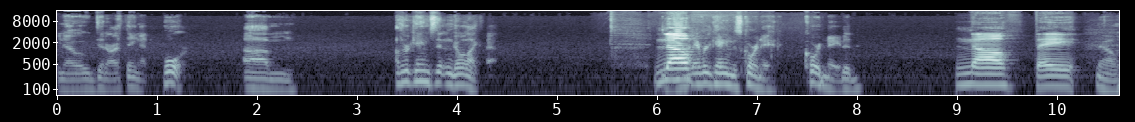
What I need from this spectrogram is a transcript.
you know did our thing at the core. Um other games didn't go like that. No, every game is coordinated. Coordinated. No, they no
